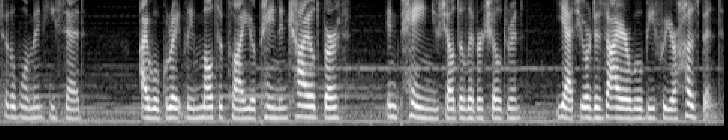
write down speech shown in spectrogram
To the woman he said, I will greatly multiply your pain in childbirth. In pain you shall deliver children. Yet your desire will be for your husband,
